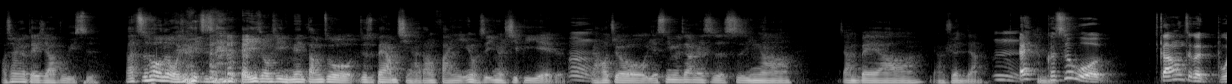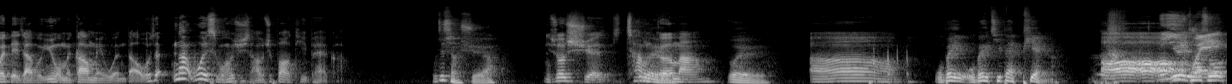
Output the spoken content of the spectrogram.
好像又 déjà vu 一次，那之后呢，我就一直在北艺中心里面当做就是被他们请来当翻译，因为我是音乐系毕业的，嗯，然后就也是因为这样认识的世英啊。江杯啊，杨轩这样。嗯，哎、欸，可是我刚刚这个不会叠加不，因为我们刚刚没问到。我说，那为什么会去想要去报 TPACK 啊？我就想学啊。你说学唱歌吗？对。对哦，我被我被 TPACK 骗了。哦哦哦，因为他说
